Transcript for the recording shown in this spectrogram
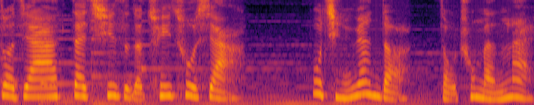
作家在妻子的催促下，不情愿地走出门来。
